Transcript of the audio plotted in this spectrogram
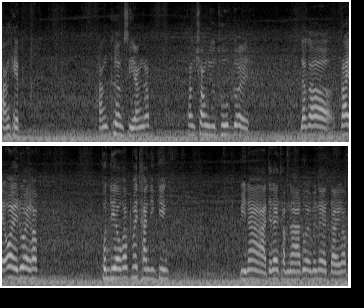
ทั้งเห็ด ทั้งเครื่องเสียงครับ ทั้งช่อง YouTube ด้วย แล้วก็ไรอ้อยด้วยครับ คนเดียวครับไม่ทันจริง ๆ ปีหน้าอาจจะได้ทำนาด้วยไม่แน่ใจครับ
